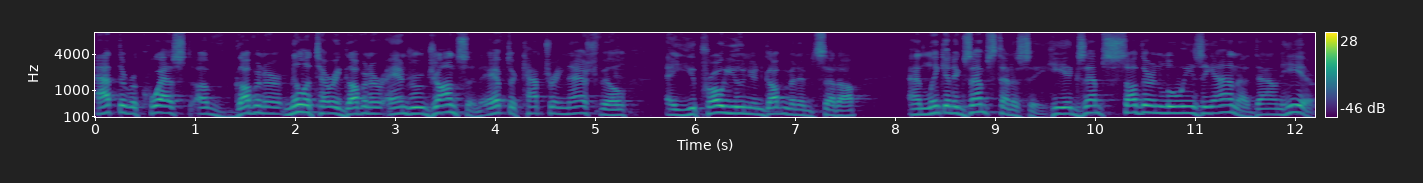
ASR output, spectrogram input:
at the request of governor, military governor Andrew Johnson. After capturing Nashville, a pro-union government had set up, and Lincoln exempts Tennessee. He exempts southern Louisiana down here.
